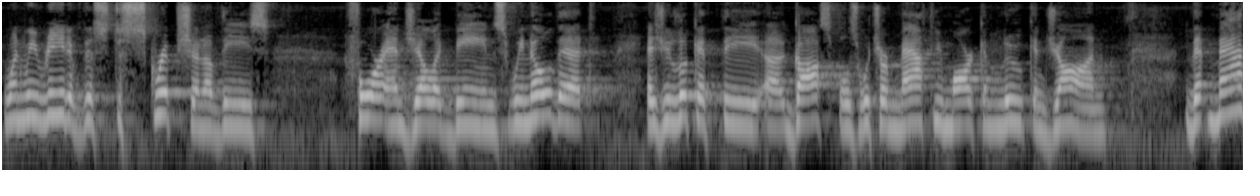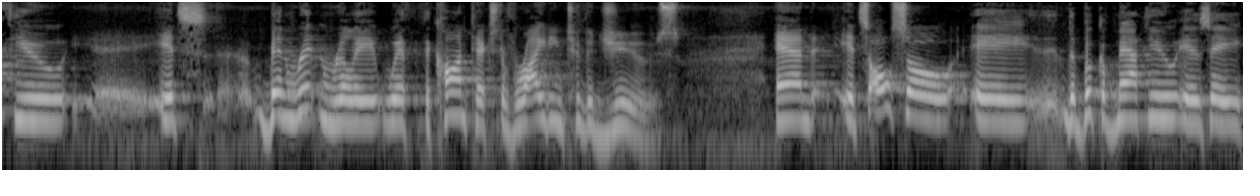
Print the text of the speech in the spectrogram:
When we read of this description of these four angelic beings, we know that as you look at the uh, Gospels, which are Matthew, Mark, and Luke, and John, that Matthew, uh, it's been written really with the context of writing to the Jews. And it's also a, the book of Matthew is a,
